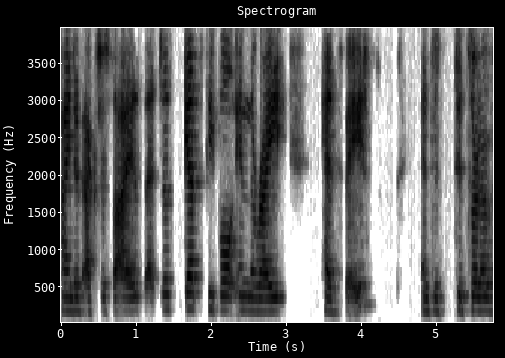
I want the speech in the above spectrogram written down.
kind of exercise that just gets people in the right headspace and to, to sort of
